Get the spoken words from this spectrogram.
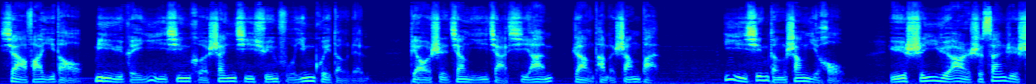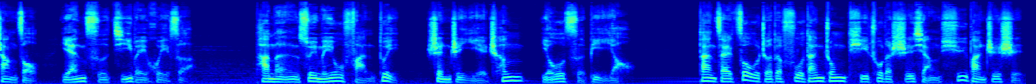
下发一道密谕给奕欣和山西巡抚英贵等人，表示将移驾西安，让他们商办。奕欣等商议后，于十一月二十三日上奏，言辞极为晦涩。他们虽没有反对，甚至也称有此必要，但在奏折的负担中提出了十项需办之事：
